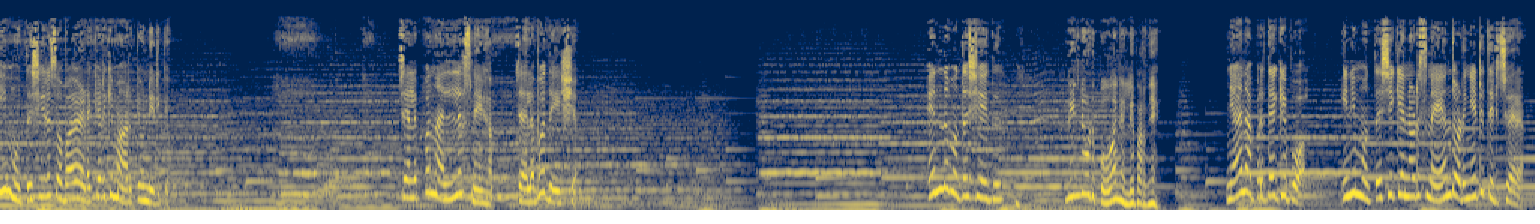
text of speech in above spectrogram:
ഈ മുത്തശ്ശിയുടെ സ്വഭാവം ഇടയ്ക്കിടയ്ക്ക് മാറിക്കൊണ്ടിരിക്കും. ചിലപ്പോ നല്ല സ്നേഹം ചിലപ്പോ ദേഷ്യം. എന്ത് മുത്തശ്ശി ഇത്? നിന്നോട് പോവാനല്ലേ പറഞ്ഞേ? ഞാൻ അപ്പുറത്തേക്ക് പോവാ. ഇനി മുത്തശ്ശിക്ക് എന്നോട് സ്നേഹം തുടങ്ങിയിട്ട് തിരിച്ചു വരാം.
